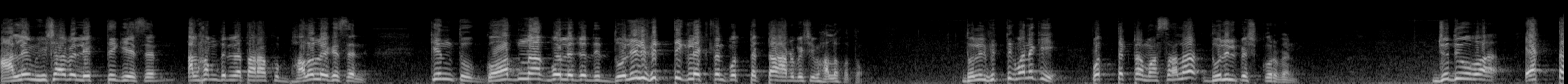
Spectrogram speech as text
আলেম হিসাবে লিখতে গিয়েছেন, আলহামদুলিল্লাহ তারা খুব ভালো লিখেছেন। কিন্তু গদনাক বলে যদি দলিল ভিত্তিক লিখতেন, প্রত্যেকটা আরও বেশি ভালো হতো। দলিল ভিত্তিক মানে কি? প্রত্যেকটা মাসালা দলিল পেশ করবেন। যদিও বা একটা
